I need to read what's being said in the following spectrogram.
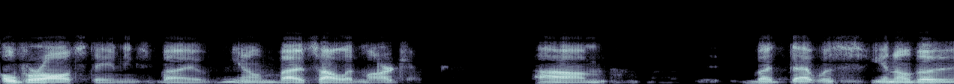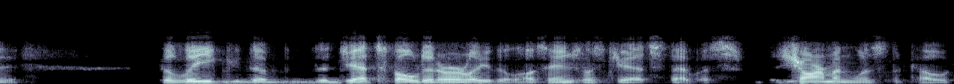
overall standings by you know by a solid margin. Um, but that was you know the the league the the Jets folded early, the Los Angeles Jets. That was Sharman was the coach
